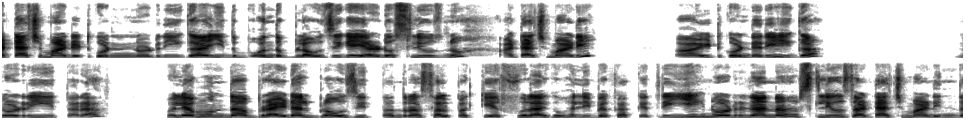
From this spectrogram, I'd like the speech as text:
ಅಟ್ಯಾಚ್ ಮಾಡಿ ಇಟ್ಕೊಂಡೆ ನೋಡ್ರಿ. ಈಗ ಇದು ಒಂದು ಬ್ಲೌಸಿಗೆ ಎರಡೂ ಸ್ಲೀವ್ಸ್ನು ಅಟ್ಯಾಚ್ ಮಾಡಿ ಇಟ್ಕೊಂಡೆ ರೀ. ಈಗ ನೋಡ್ರಿ ಈ ಥರ ಹೊಲೆ ಮುಂದೆ ಬ್ರೈಡಲ್ ಬ್ಲೌಸ್ ಇತ್ತಂದ್ರೆ ಸ್ವಲ್ಪ ಕೇರ್ಫುಲ್ಲಾಗಿ ಹೊಲಿಬೇಕಾಕೈತ್ರಿ. ಈಗ ನೋಡ್ರಿ ನಾನು ಸ್ಲೀವ್ಸ್ ಅಟ್ಯಾಚ್ ಮಾಡಿಂದ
